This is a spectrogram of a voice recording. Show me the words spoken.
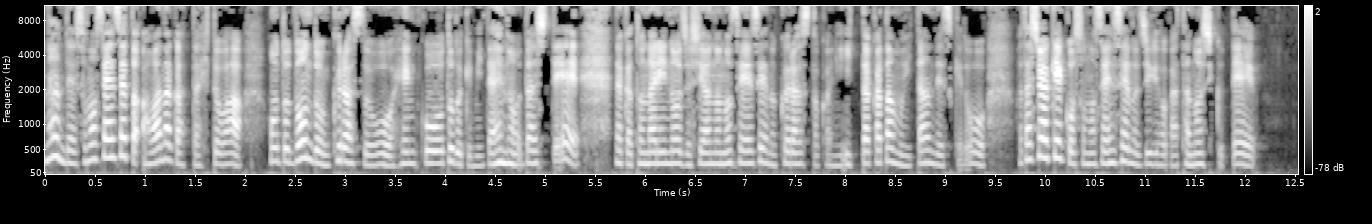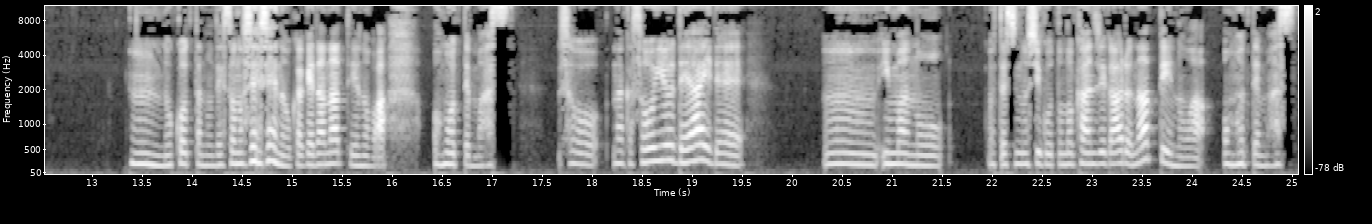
なんで、その先生と会わなかった人は、ほんとどんどんクラスを変更届みたいのを出して、なんか隣の女子アナの先生のクラスとかに行った方もいたんですけど、私は結構その先生の授業が楽しくて、うん、残ったので、その先生のおかげだなっていうのは思ってます。そう、なんかそういう出会いで、うん、今の私の仕事の感じがあるなっていうのは思ってます。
